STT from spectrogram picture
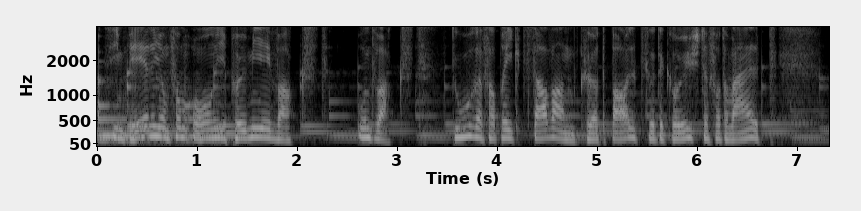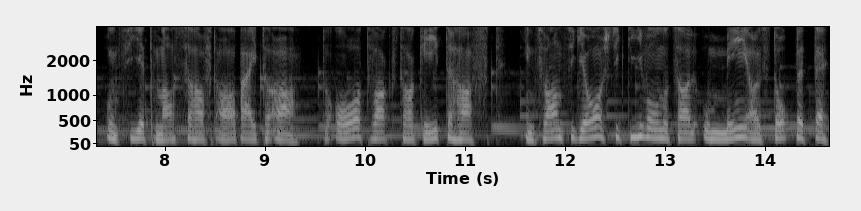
Das Imperium vom Henri Premier wächst und wächst. Die Uhrenfabrik Zavan gehört bald zu den grössten der Welt und zieht massenhaft Arbeiter an. Der Ort wächst raketenhaft. In 20 Jahren steigt die Einwohnerzahl um mehr als Doppelte.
